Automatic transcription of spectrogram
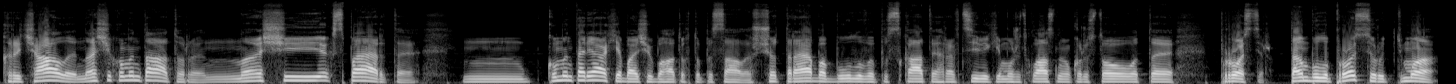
кричали, наші коментатори, наші експерти. В коментарях я бачив багато хто писали, що треба було випускати гравців, які можуть класно використовувати простір. Там було простору тьма.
